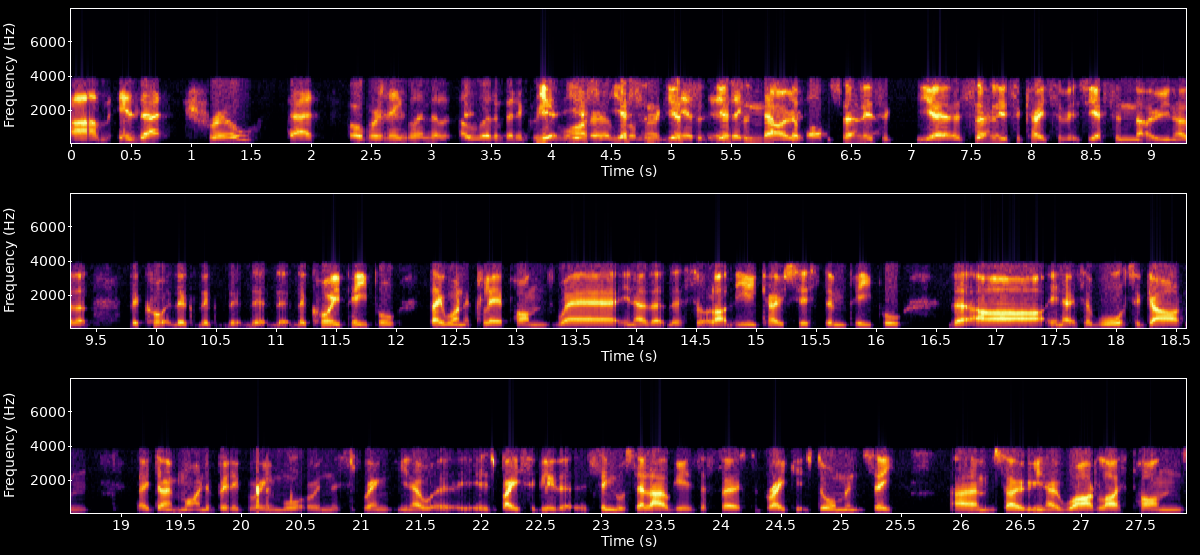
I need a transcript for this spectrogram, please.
Um, is that true that over in England, a, a little bit of green yeah, water, yes, a little yes, murkiness yes, is yes and no. Certainly, it's a, yeah, certainly it's a case of it's yes and no. You know, the the koi, the, the, the, the, the koi people they want a clear pond where you know the, the sort of like the ecosystem people that are you know it's a water garden. They don't mind a bit of green water in the spring. You know, it's basically that single cell algae is the first to break its dormancy. Um, so you know, wildlife ponds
